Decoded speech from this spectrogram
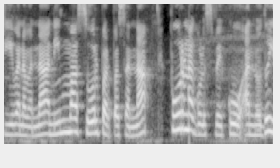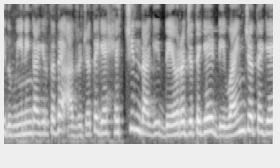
ಜೀವನವನ್ನು, ನಿಮ್ಮ ಸೋಲ್ ಪರ್ಪಸನ್ನು ಪೂರ್ಣಗೊಳಿಸಬೇಕು ಅನ್ನೋದು ಇದು ಮೀನಿಂಗ್ ಆಗಿರ್ತದೆ. ಅದ್ರ ಜೊತೆಗೆ ಹೆಚ್ಚಿನದಾಗಿ ದೇವರ ಜೊತೆಗೆ ಡಿವೈನ್ ಜೊತೆಗೆ,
